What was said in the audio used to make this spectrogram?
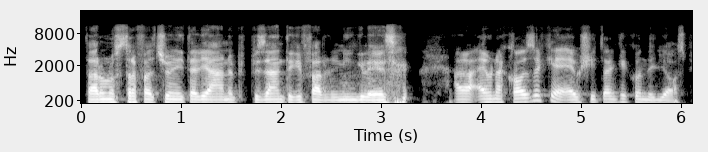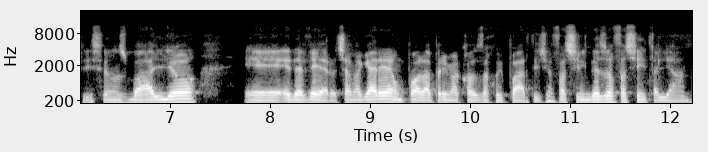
fare uno strafalcione italiano è più pesante che farlo in inglese. Allora, è una cosa che è uscita anche con degli ospiti, se non sbaglio, e, ed è vero, cioè magari è un po' la prima cosa da cui parti, cioè faccio in inglese o faccio in italiano.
